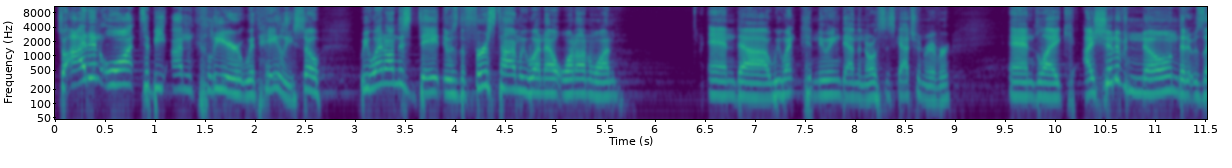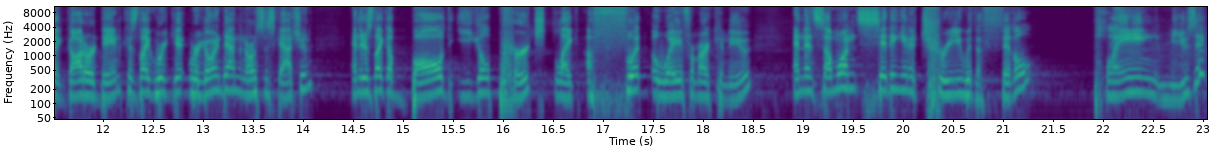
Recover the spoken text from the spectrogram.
So I didn't want to be unclear with Haley. So we went on this date. It was the first time we went out one on one, and uh, we went canoeing down the North Saskatchewan River. And like I should have known that it was like God ordained because like we're get, we're going down the North Saskatchewan and there's like a bald eagle perched like a foot away from our canoe, and then someone sitting in a tree with a fiddle playing music.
